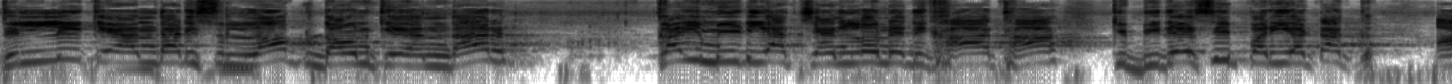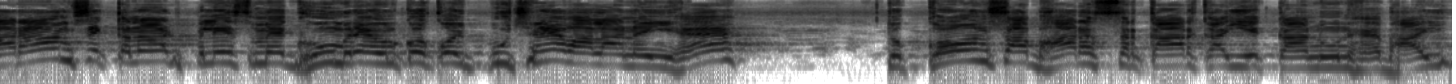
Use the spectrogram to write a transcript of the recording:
दिल्ली के अंदर, इस लॉकडाउन के अंदर, कई मीडिया चैनलों ने दिखाया था कि विदेशी पर्यटक आराम से कनाट प्लेस में घूम रहे उनको कोई पूछने वाला नहीं है। तो कौन सा भारत सरकार का यह कानून है भाई?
